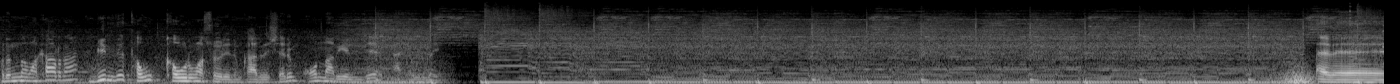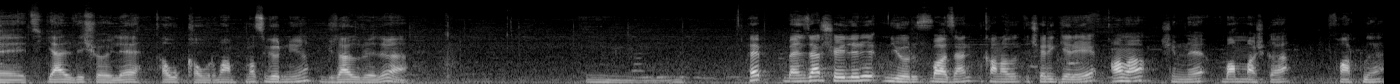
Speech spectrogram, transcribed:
Fırında makarna. Bir de tavuk kavurma söyledim kardeşlerim. Onlar gelince ben de buradayım. Evet geldi şöyle tavuk kavurmam. Nasıl görünüyor? Güzel duruyor değil mi? Hmm. Hep benzer şeyleri yiyoruz bazen kanalın içerik gereği ama şimdi bambaşka, farklı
